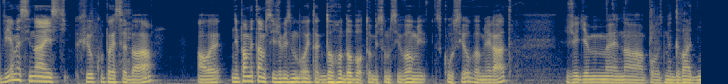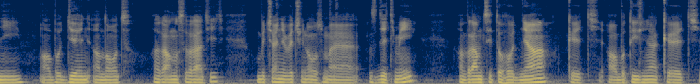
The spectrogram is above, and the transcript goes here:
Vieme si nájsť chvíľku pre seba, ale nepamätám si, že by sme boli tak dlhodobo. To by som si veľmi skúsil, veľmi rád. Že ideme na povedzme dva dní alebo deň a noc ráno sa vrátiť. Obyčajne väčšinou sme s deťmi a v rámci toho dňa, keď, alebo týždňa, keď e,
